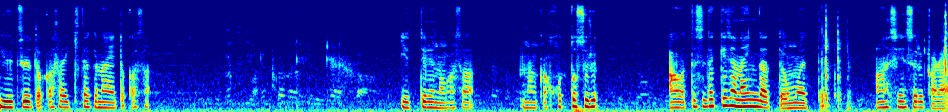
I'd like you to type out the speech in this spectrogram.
憂鬱とかさ行きたくないとかさ言ってるのがさなんかホッとする。あ私だけじゃないんだって思えて安心するから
